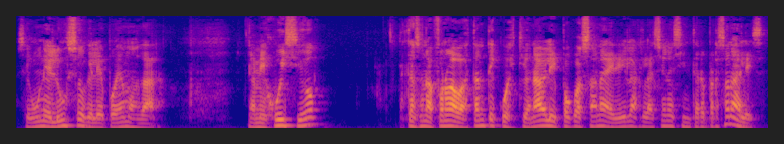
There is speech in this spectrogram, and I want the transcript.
según el uso que le podemos dar. A mi juicio, esta es una forma bastante cuestionable y poco sana de vivir las relaciones interpersonales.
